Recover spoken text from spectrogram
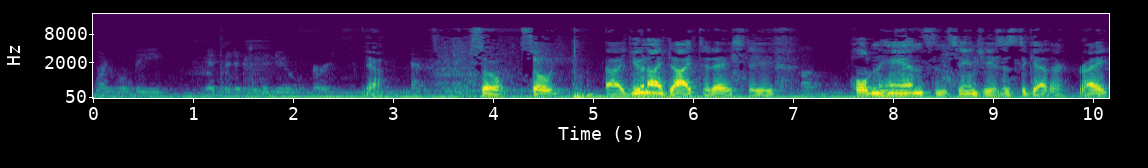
point we'll be admitted to the new earth. Yeah. At its creation. So, so uh, you and I died today, Steve, Oh. holding hands and seeing Jesus together, right?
